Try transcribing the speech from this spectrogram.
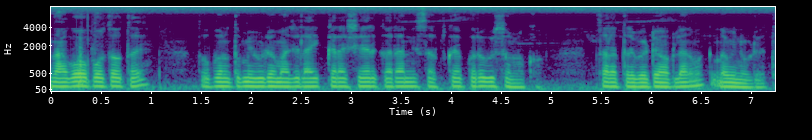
नागोवा पोचवतो आहे तोपर्यंत तुम्ही व्हिडिओ माझे लाईक करा शेअर करा आणि सबस्क्राईब करू विसरू नको. चला तर भेटूया आपल्याला मग नवीन व्हिडिओत.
